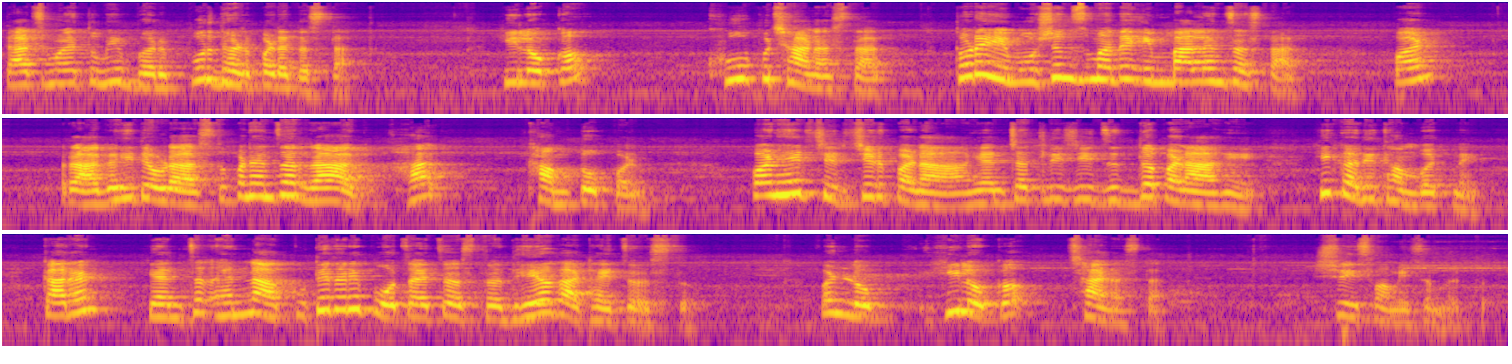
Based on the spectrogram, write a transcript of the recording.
त्याचमुळे तुम्ही भरपूर धडपडत असतात. ही लोक खूप छान असतात. थोडे इमोशन्समध्ये इम्बॅलन्स असतात. पण रागही तेवढा असतो. पण यांचा राग हा थांबतो पण. पण हे चिडचिडपणा यांच्यातली जी जिद्दपणा आहे ही कधी थांबत नाही. कारण यांचं ह्यांना कुठेतरी पोचायचं असतं ध्येय गाठायचं असतं. पण लोक ही लोक छान असतात. श्री स्वामी समर्थ.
